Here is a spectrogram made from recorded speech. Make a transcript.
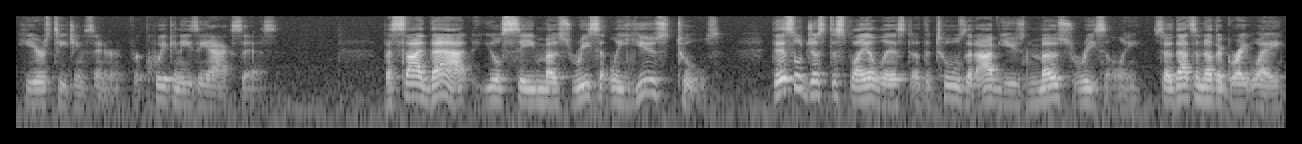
here's Teaching Center for quick and easy access. Beside that, you'll see most recently used tools. This will just display a list of the tools that I've used most recently, so that's another great way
